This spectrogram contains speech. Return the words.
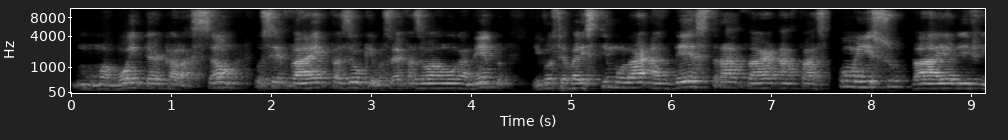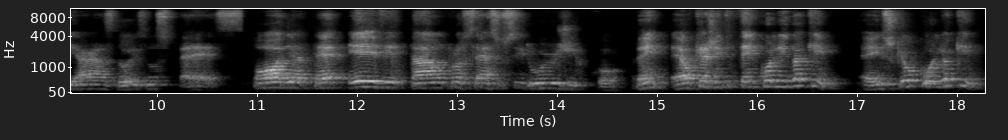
uma boa intercalação, você vai fazer o quê? Você vai fazer um alongamento e você vai estimular a destravar a face. Com isso, vai aliviar as dores nos pés. Pode até evitar um processo cirúrgico. Bem, é o que a gente tem colhido aqui. É isso que eu colho aqui.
